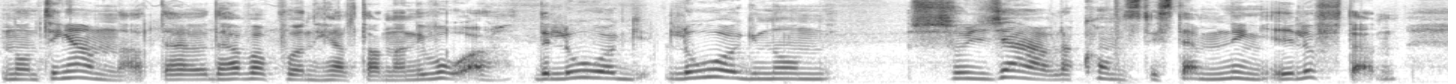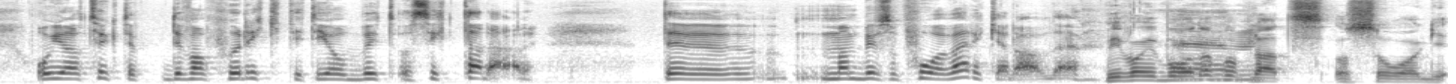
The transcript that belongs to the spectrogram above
någonting annat. Det här, det här var på en helt annan nivå. Det låg, låg någon så jävla konstig stämning i luften. Och jag tyckte det var på riktigt jobbigt att sitta där. Det, man blev så påverkad av det. Vi var ju båda på Ehm, plats och såg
